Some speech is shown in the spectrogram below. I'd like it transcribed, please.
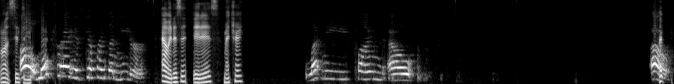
well, it's Oh, metre is different than meter. oh, it isn't. It is Metre. Let me find out. Oh,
